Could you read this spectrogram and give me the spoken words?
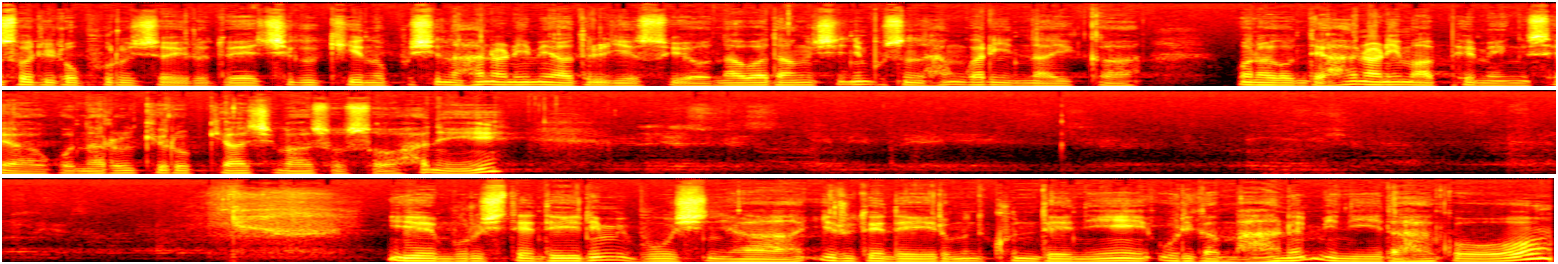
소리로 부르짖어 이르되 지극히 높으신 하나님의 아들 예수여 나와 당신이 무슨 상관이 있나이까 원하건대 하나님 앞에 맹세하고 나를 괴롭게 하지 마소서 하니 이에 물으시되 내 이름이 무엇이냐? 이르되 내 이름은 군대니 우리가 많은 민이다 하고.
